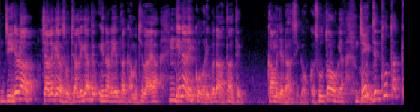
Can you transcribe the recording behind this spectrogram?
ਜਿਹੜਾ ਚੱਲ ਗਿਆ ਸੋ ਚੱਲ ਗਿਆ ਤੇ ਇਹਨਾਂ ਨੇ ਇਹਦਾ ਕੰਮ ਚਲਾਇਆ। ਇਹਨਾਂ ਨੇ ਇੱਕੋ ਵਾਰੀ ਵਧਾਤਾ ਤੇ ਕੰਮ ਜਿਹੜਾ ਸੀਗਾ ਉਹ ਕਸੂਤਾ ਹੋ ਗਿਆ। ਜਿੱਥੋਂ ਤੱਕ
